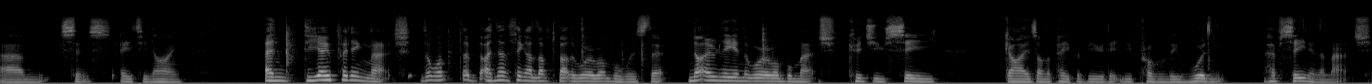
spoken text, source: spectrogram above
um, since '89. And the opening match, the one, the, another thing I loved about the Royal Rumble was that not only in the Royal Rumble match could you see guys on the pay per view that you probably wouldn't have seen in a match,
